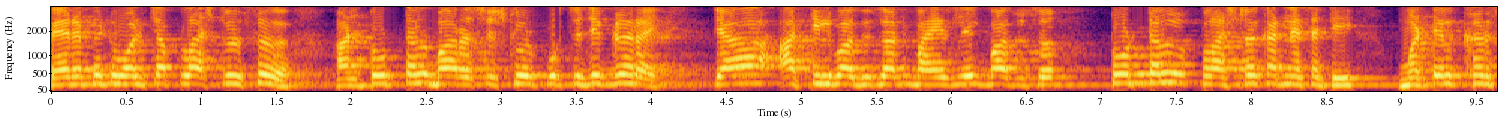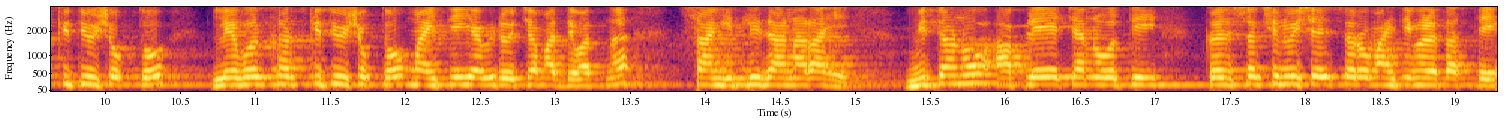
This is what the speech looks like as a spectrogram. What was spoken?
पॅरापेट वॉलच्या प्लास्टरसह आणि टोटल बाराशे स्क्वेअर फूटचं जे घर आहे त्या आतील बाजूचं आणि बाहेरील बाजूचं टोटल प्लास्टर करण्यासाठी मटेरियल खर्च किती येऊ शकतो? लेबर खर्च किती येऊ शकतो? माहिती या व्हिडिओच्या माध्यमातून सांगितली जाणार आहे. मित्रांनो आपल्या या चॅनलवरती कन्स्ट्रक्शन विषयी सर्व माहिती मिळत असते.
